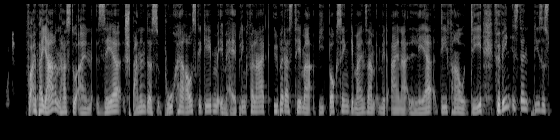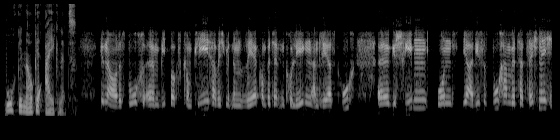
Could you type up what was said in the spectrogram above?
gut. Vor ein paar Jahren hast du ein sehr spannendes Buch herausgegeben im Helbling Verlag über das Thema Beatboxing gemeinsam mit einer Lehr-DVD. Für wen ist denn dieses Buch genau geeignet? Genau, das Buch ähm, Beatbox Complete habe ich mit einem sehr kompetenten Kollegen, Andreas Kuch, äh, geschrieben. Und ja, dieses Buch haben wir tatsächlich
